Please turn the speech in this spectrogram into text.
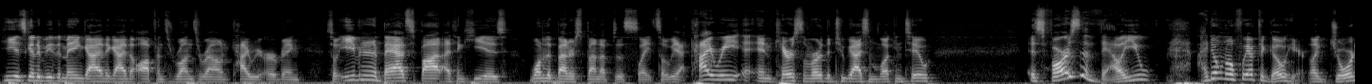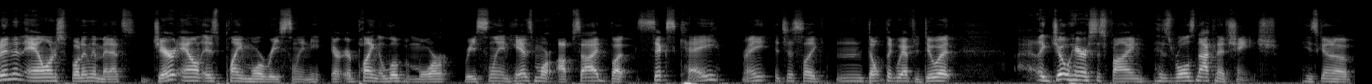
He is going to be the main guy, the guy the offense runs around, Kyrie Irving. So even in a bad spot, I think he is one of the better spend ups of the slate. So yeah, Kyrie and Caris LeVert are the two guys I'm looking to. As far as the value, I don't know if we have to go here. Like Jordan and Allen are splitting the minutes. Jarrett Allen is playing more recently, or playing a little bit more recently, and he has more upside. But 6K, right? It's just like mm, don't think we have to do it. Like Joe Harris is fine. His role is not going to change. He's going to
